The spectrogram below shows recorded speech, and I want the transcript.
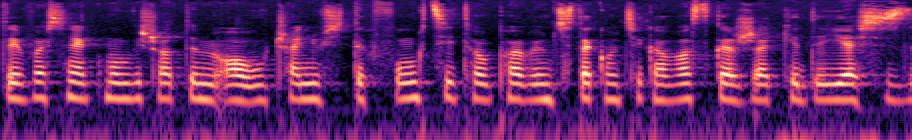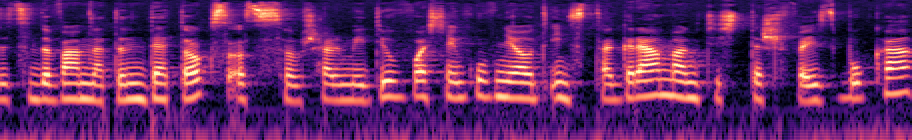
Tutaj właśnie jak mówisz o tym, o uczeniu się tych funkcji, to powiem Ci taką ciekawostkę, że kiedy ja się zdecydowałam na ten detoks od social mediów, właśnie głównie od Instagrama, gdzieś też Facebooka,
